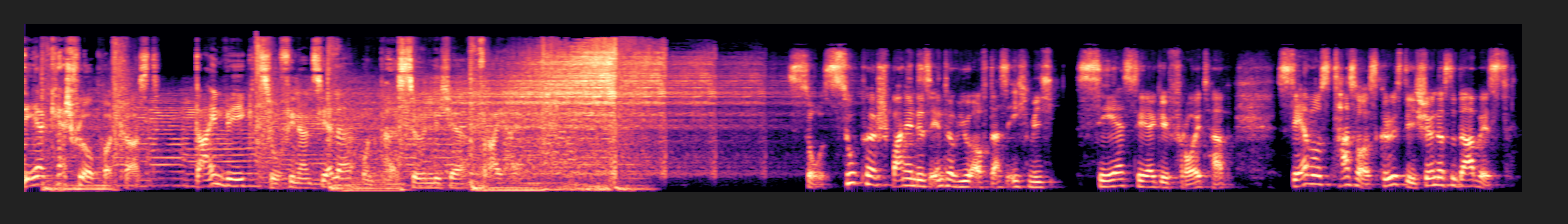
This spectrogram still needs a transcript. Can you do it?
Der Cashflow Podcast. Dein Weg zu finanzieller und persönlicher Freiheit. So, super spannendes Interview, auf das ich mich sehr, sehr gefreut habe. Servus Tassos, grüß dich, schön, dass du da bist.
